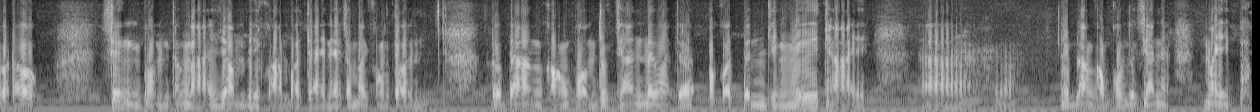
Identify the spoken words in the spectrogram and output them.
วโลก ซึ่งผมทั้งหลายย่อมมีความพอใจในสมบัติของตน รูปร่างของผมทุกชั้นไม่ว่าจะปรากฏเป็นหญิงหรือชายอ่ารูปร่างของผมทุกชั้นเนี่ยไม่ปรา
